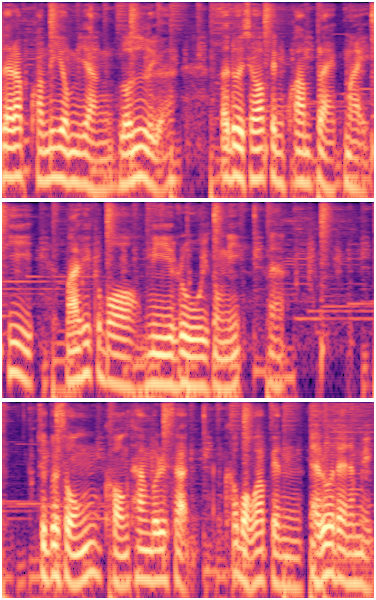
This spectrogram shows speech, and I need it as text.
ได้รับความนิยมอย่างล้นเหลือ และโดยเฉพาะเป็นความแปลกใหม่ที่ไม้พิกบอมีรูอยู่ตรงนี้นะจุดประสงค์ของทางบริษัทเขาบอกว่าเป็น aerodynamic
